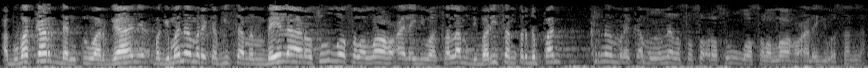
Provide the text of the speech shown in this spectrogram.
Abu Bakar dan keluarganya, bagaimana mereka bisa membela Rasulullah Sallallahu Alaihi Wasallam di barisan terdepan karena mereka mengenal sosok Rasulullah Sallallahu Alaihi Wasallam.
